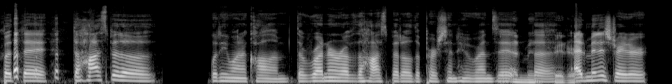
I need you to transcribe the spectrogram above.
but the the hospital what do you want to call him the runner of the hospital the person who runs it Administrator. the administrator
